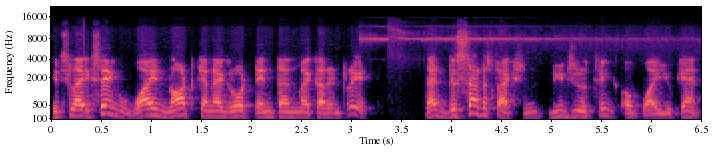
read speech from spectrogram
It's like saying, why not can I grow 10 times my current rate? That dissatisfaction leads you to think of why you can.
